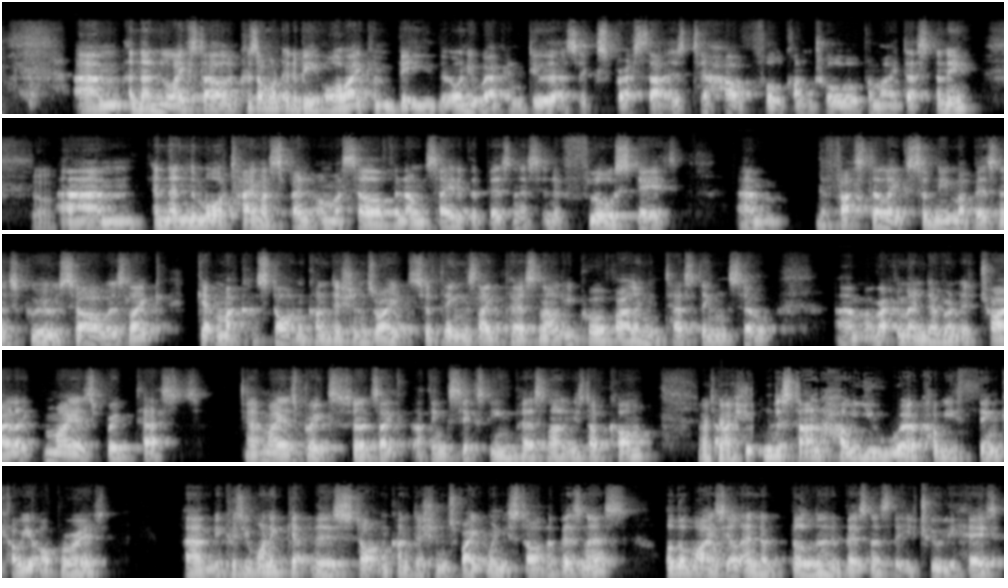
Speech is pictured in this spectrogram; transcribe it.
um, and then lifestyle because I wanted to be all I can be. The only way I can do that is express that is to have full control over my destiny. Sure. Um, and then the more time I spent on myself and outside of the business in a flow state, um, the faster like suddenly my business grew. So I was like getting my starting conditions right. So things like personality profiling and testing. So um, I recommend everyone to try like Myers Briggs tests. Uh, Myers Briggs. So it's like I think 16personalities.com okay. to actually understand how you work, how you think, how you operate. Um, because you want to get the starting conditions right when you start the business. Otherwise, you'll end up building a business that you truly hate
